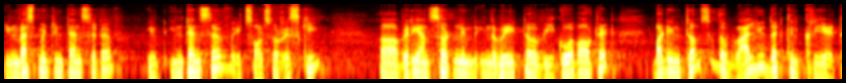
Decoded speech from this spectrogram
investment intensive, intensive, it's also risky, uh, very uncertain in, in the way it, uh, we go about it. But in terms of the value that can create,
